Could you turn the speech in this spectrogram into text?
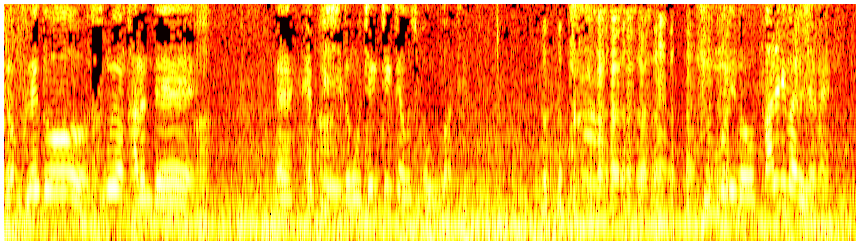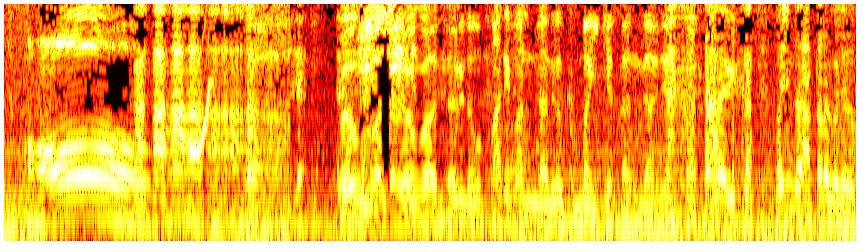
형, 그래도 승우 형 가는데, 어. 예, 햇빛이 너무 쨍쨍 져서 좋은 것 같아요. 눈물이 너무 빨리 마르잖아요. 오. 외운 것 같다, 외운 것 같아. 물이 너무 빨리 마른다는 건 금방 익겠다는 거 아니야? 그러니까 훨씬 더 낫다는 거죠.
